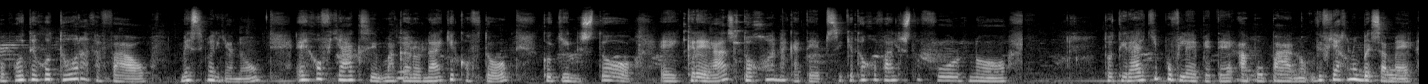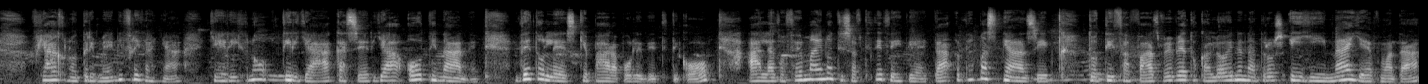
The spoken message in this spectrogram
Οπότε εγώ τώρα θα φάω μεσημεριανό. Έχω φτιάξει μακαρονάκι κοφτό, κοκκινιστό ε, κρέας. Το έχω ανακατέψει και το έχω βάλει στο φούρνο. Το τυράκι που βλέπετε από πάνω δεν φτιάχνω μπεσαμέλ, φτιάχνω τριμμένη φρυγανιά και ρίχνω τυριά, κασέρια, ό,τι να είναι. Δεν το λες και πάρα πολύ διαιτητικό, αλλά το θέμα είναι ότι σε αυτή τη διαιτητά δεν μας νοιάζει το τι θα φας. Βέβαια το καλό είναι να τρως υγιεινά γεύματα,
